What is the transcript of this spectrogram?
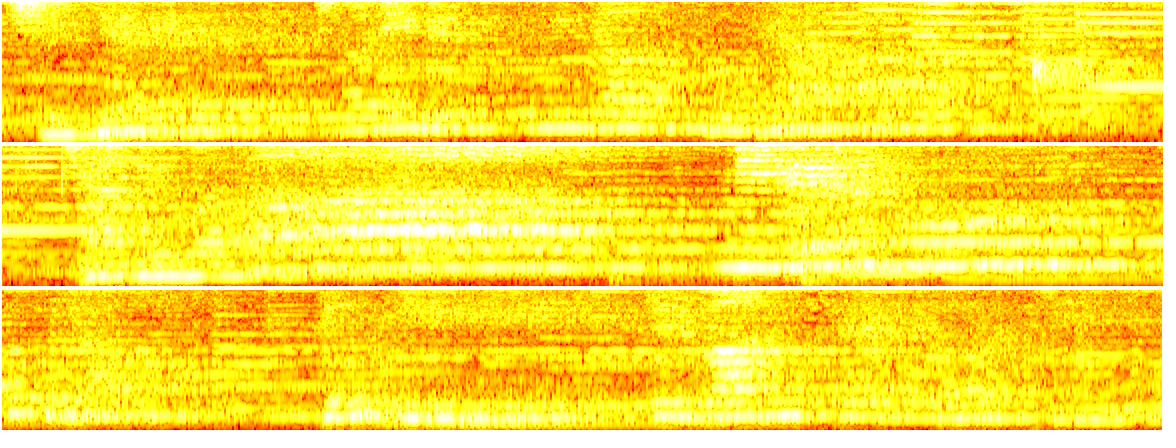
시계 그 길을 밤새 걷지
